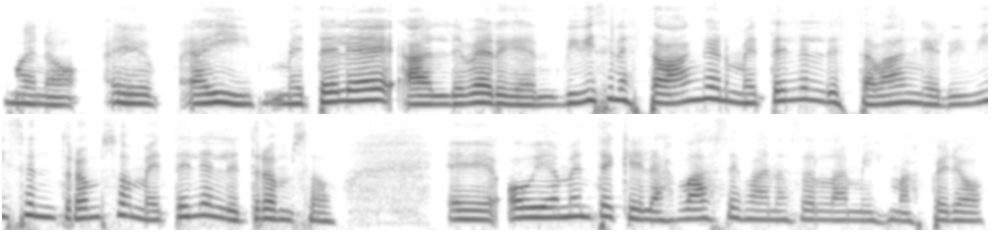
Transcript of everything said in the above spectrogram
Bueno, eh, ahí, metele al de Bergen. ¿Vivís en Stavanger? Metele al de Stavanger. ¿Vivís en Tromso? Metele al de Tromso. Eh, obviamente que las bases van a ser las mismas, pero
